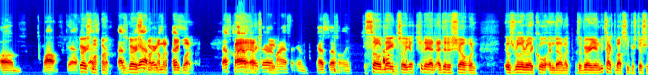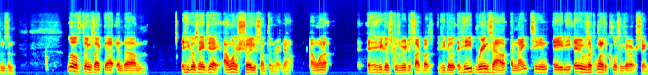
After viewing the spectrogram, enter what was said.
Um, wow, yeah, Very that's- smart. That's He's very yeah, smart. and I'm going to tell you what. That's class Badass right there, in my opinion. That's definitely. So Nate, so yesterday I, I did a show and it was really really cool. And um, at the very end, we talked about superstitions and little things like that. And um, he goes, "Hey Jay, I want to show you something right now. I want to." He goes because we were just talking about. He goes and he brings out a 1980. It was like one of the coolest things I've ever seen.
